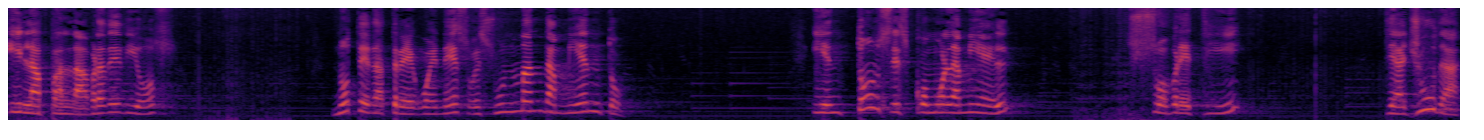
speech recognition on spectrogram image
Y la palabra de Dios no te da tregua en eso, es un mandamiento. Y entonces como la miel sobre ti te ayuda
